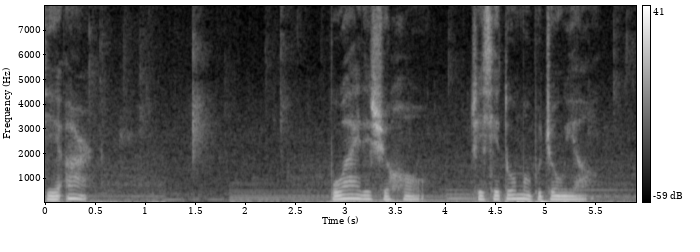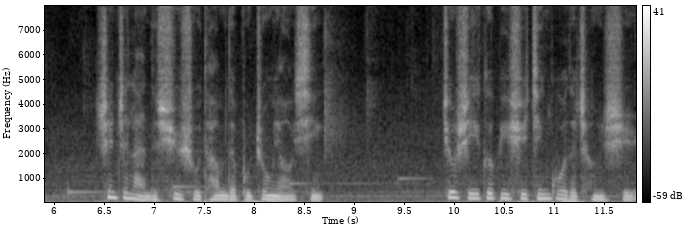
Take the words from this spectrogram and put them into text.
其二，不爱的时候，这些多么不重要，甚至懒得叙述他们的不重要性。就是一个必须经过的城市，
